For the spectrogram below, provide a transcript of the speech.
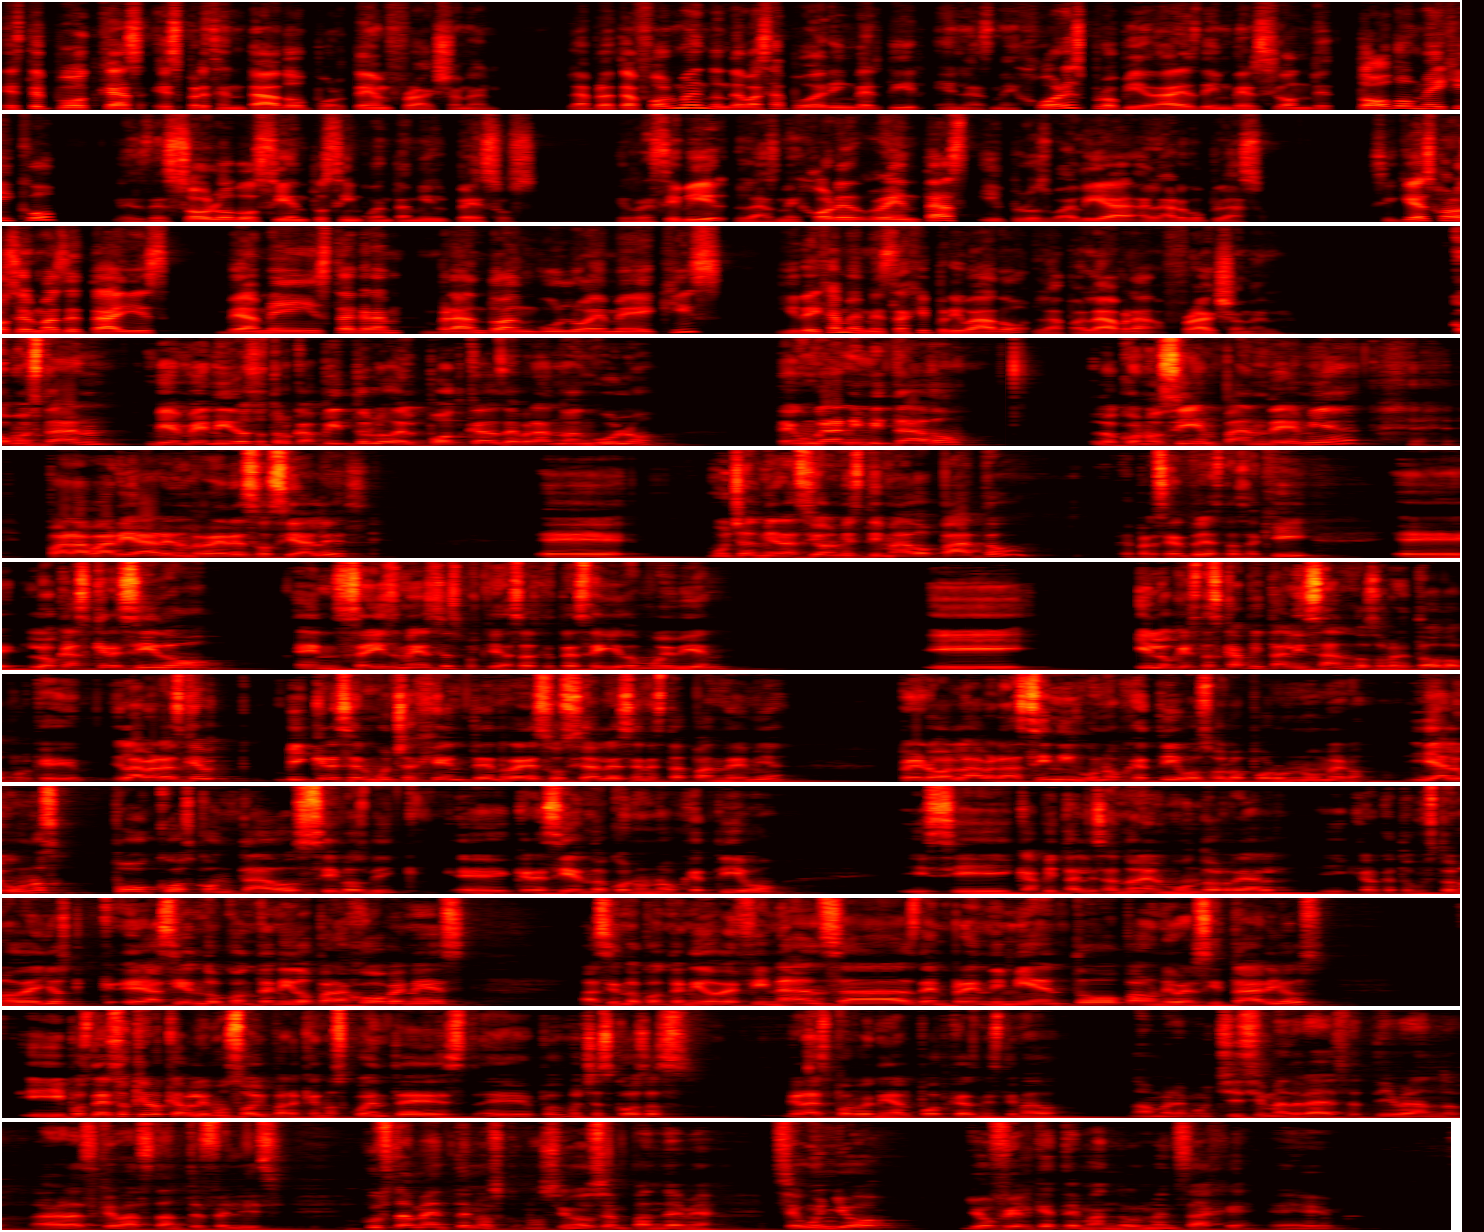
Este podcast es presentado por Ten Fractional, la plataforma en donde vas a poder invertir en las mejores propiedades de inversión de todo México desde solo 250 mil pesos y recibir las mejores rentas y plusvalía a largo plazo. Si quieres conocer más detalles, ve Instagram, Brando Angulo MX, y déjame mensaje privado la palabra fractional. ¿Cómo están? Bienvenidos a otro capítulo del podcast de Brando Angulo. Tengo un gran invitado, lo conocí en pandemia, para variar en redes sociales. Eh, mucha admiración, mi estimado Pato. Te presento, ya estás aquí. Eh, lo que has crecido en seis meses, porque ya sabes que te he seguido muy bien. Y, y lo que estás capitalizando, sobre todo, porque la verdad es que vi crecer mucha gente en redes sociales en esta pandemia, pero la verdad sin ningún objetivo, solo por un número. Y algunos pocos contados sí los vi eh, creciendo con un objetivo y sí capitalizando en el mundo real. Y creo que tú fuiste uno de ellos, eh, haciendo contenido para jóvenes, haciendo contenido de finanzas, de emprendimiento, para universitarios. Y pues de eso quiero que hablemos hoy, para que nos cuentes eh, pues muchas cosas. Gracias por venir al podcast, mi estimado. No, hombre, muchísimas gracias a ti, Brando. La verdad es que bastante feliz. Justamente nos conocimos en pandemia. Según yo, yo fui el que te mandó un mensaje. Eh,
